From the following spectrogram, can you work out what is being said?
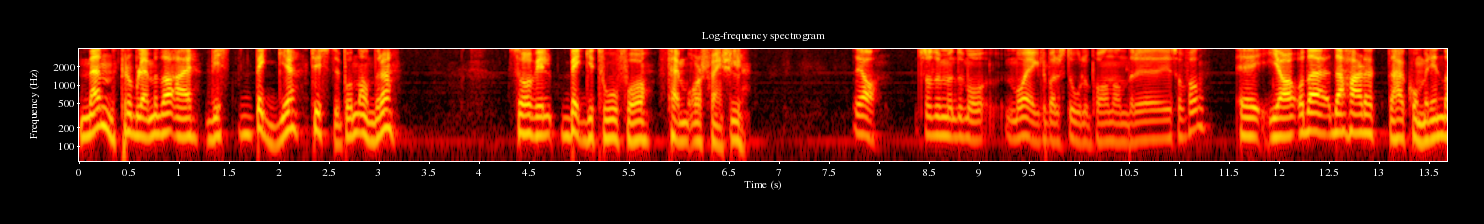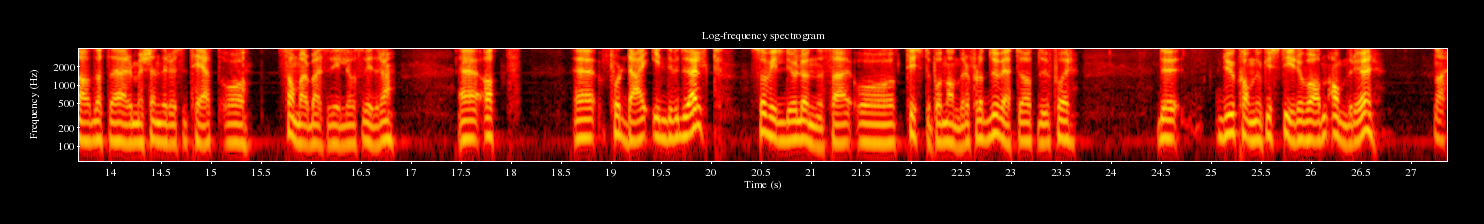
Men problemet da er hvis begge tyster på den andre, så vil begge to få fem års fengsel. Ja, så du, du må, må egentlig bare stole på han andre i så fall? Eh, ja, og det, det er her dette her kommer inn, da, dette her med sjenerøsitet og samarbeidsvilje osv. Eh, at eh, for deg individuelt så vil det jo lønne seg å tyste på den andre, for at du vet jo at du får du, du kan jo ikke styre hva den andre gjør. Nei.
